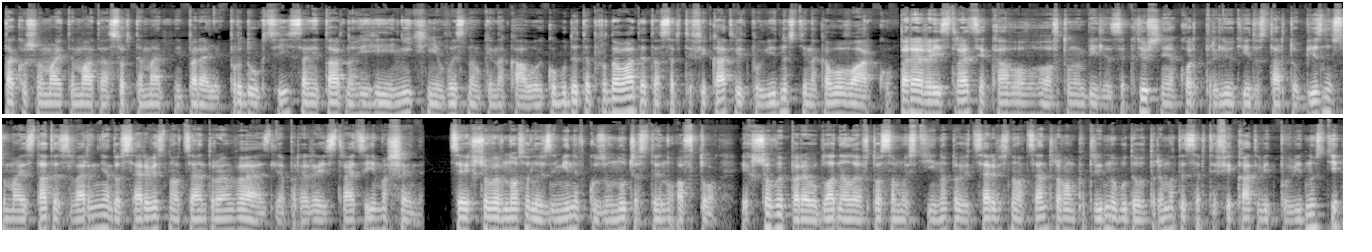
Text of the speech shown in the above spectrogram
Також ви маєте мати асортиментний перелік продукції, санітарно-гігієнічні висновки на каву, яку будете продавати, та сертифікат відповідності на кавоварку. Перереєстрація кавового автомобіля. Заключний акорд прелюдії до старту бізнесу має стати звернення до сервісного центру МВС для перереєстрації машини. Це якщо ви вносили зміни в кузовну частину авто. Якщо ви переобладнали авто самостійно, то від сервісного центру вам потрібно буде отримати сертифікат відповідності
